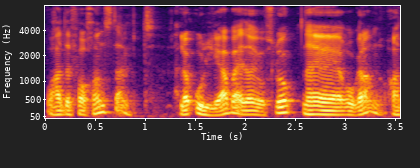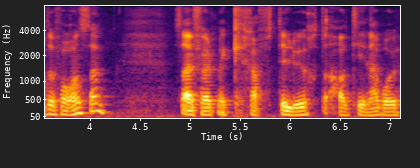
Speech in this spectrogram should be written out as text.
og hadde forhåndsstemt, eller oljearbeider i Oslo, nei, Rogaland og hadde forhåndsstemt, så har jeg følt meg kraftig lurt av Tina Bru.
